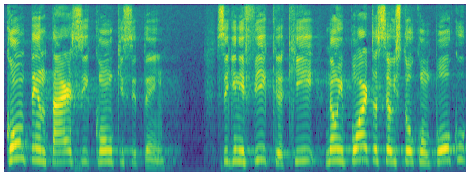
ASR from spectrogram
Contentar-se com o que se tem significa que não importa se eu estou com pouco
